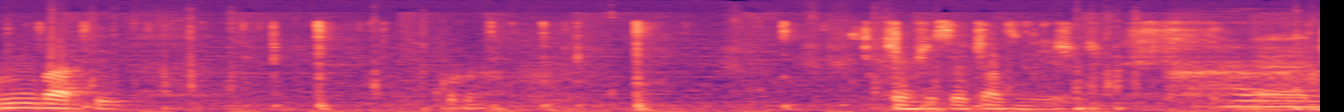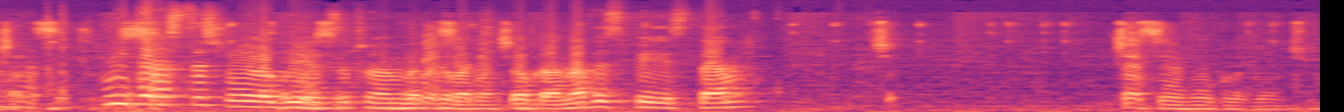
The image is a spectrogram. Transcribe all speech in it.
Mi bardziej. Kurna. Chciałem przez sobie czat zmniejszyć. Eee, czat set. Mi teraz też mnie loguje, jak zacząłem dobra, nagrywać. zobaczę. Dobra, na wyspie jestem. Czas sobie w ogóle włączył.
